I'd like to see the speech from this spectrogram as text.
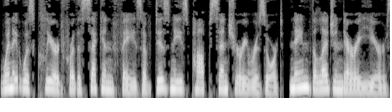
when it was cleared for the second phase of Disney's Pop Century Resort, named the Legendary Years.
